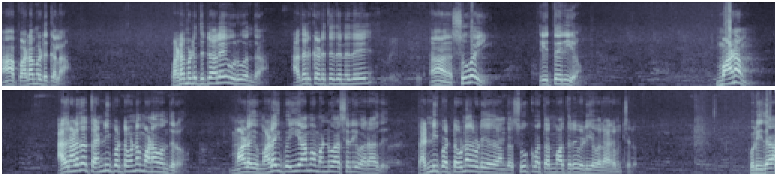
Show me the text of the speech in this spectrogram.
ஆ படம் எடுக்கலாம். படம் எடுத்துட்டாலே உருவம் தான். அதற்கடுத்தது என்னது? ஆ சுவை. இது தெரியும். மனம். அதனால தான் தண்ணி பட்டவுடனே மனம் வந்துடும் மழை மழை பெய்யாமல் மண் வாசனை வராது. தண்ணி பட்டவுடனே அதனுடைய அந்த சூக்ம தன்மாத்திரை வெளியே வர ஆரம்பிச்சிடும் புரியுதா?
